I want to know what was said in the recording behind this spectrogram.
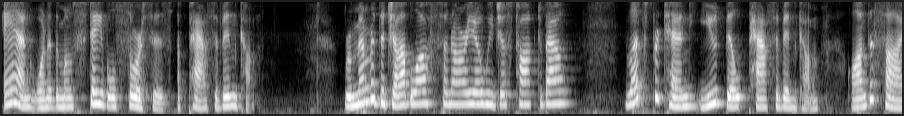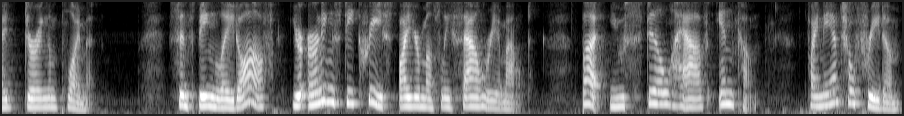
and one of the most stable sources of passive income. Remember the job loss scenario we just talked about? Let's pretend you'd built passive income on the side during employment. Since being laid off, your earnings decreased by your monthly salary amount, but you still have income. Financial freedom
